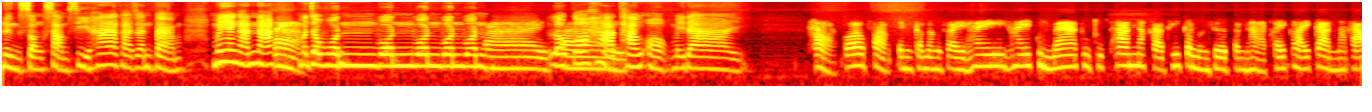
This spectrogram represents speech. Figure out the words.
หนึ่งสองสามสี่ห้าค่ะอาจารย์แปมไม่อย่างนั้นนะค่ะมันจะวนวนวนวนวนใช่แล้วก็ใช่หาทางออกไม่ได้ค่ะก็ฝากเป็นกำลังใจให้ให้คุณแม่ทุกๆท่านนะคะ ที่กำลังเจอปัญหาคล้าย ๆกันนะคะ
